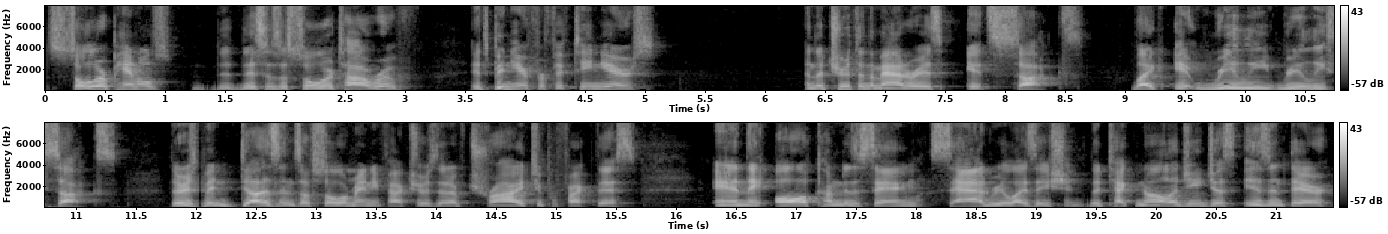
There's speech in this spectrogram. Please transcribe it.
solar panels, th this is a solar tile roof. It's been here for 15 years. And the truth of the matter is, it sucks. Like, it really, really sucks. There's been dozens of solar manufacturers that have tried to perfect this and they all come to the same sad realization. The technology just isn't there,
